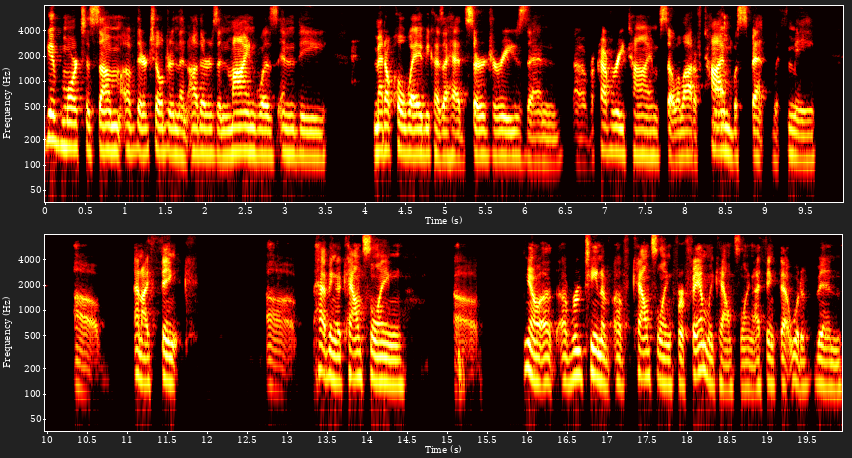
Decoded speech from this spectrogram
give more to some of their children than others and mine was in the medical way because i had surgeries and uh, recovery time so a lot of time was spent with me uh, and i think uh, having a counseling uh, you know a, a routine of, of counseling for family counseling i think that would have been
